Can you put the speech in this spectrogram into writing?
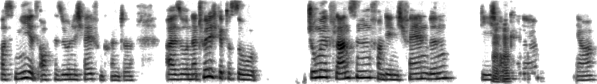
was mir jetzt auch persönlich helfen könnte. Also natürlich gibt es so Dschungelpflanzen, von denen ich Fan bin, die ich mhm. auch kenne. Ja.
